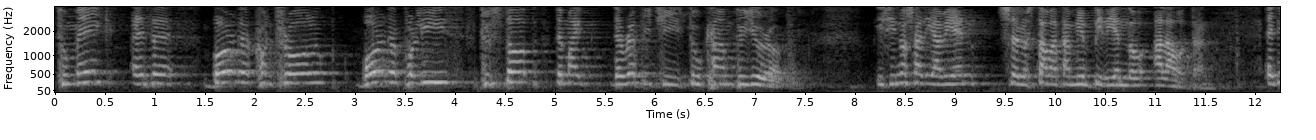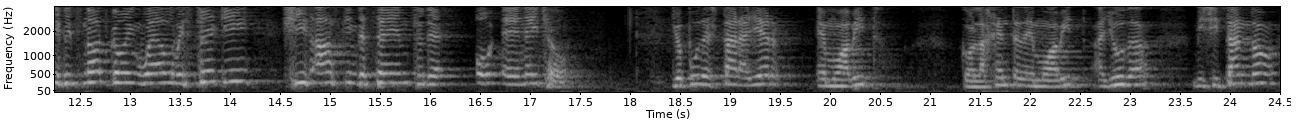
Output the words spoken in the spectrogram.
to make as a border control, border police to stop the, the refugees to come to Europe. Y si no salía bien, se lo estaba también pidiendo a la OTAN. And if it's not going well with Turkey, she's asking the same to the uh, NATO. Yo pude estar ayer en Moabit con la gente de Moabit Ayuda, visitando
